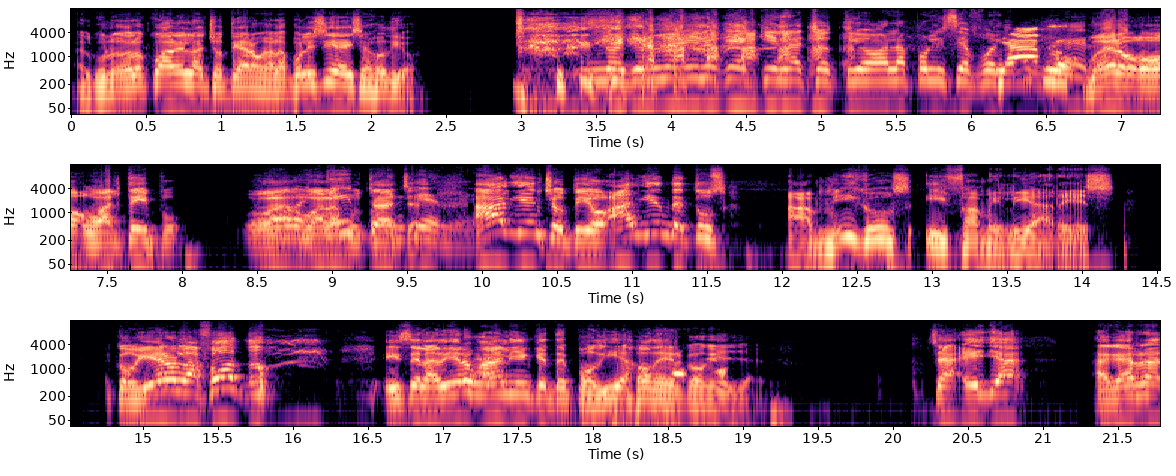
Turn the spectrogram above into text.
Algunos de los cuales la chotearon a la policía y se jodió. No, yo me imagino que quien la choteó a la policía fue mujer. Bueno, o, o al tipo. O a, O al o a la tipo, muchacha. ¿entiendes? Alguien choteó, alguien de tus amigos y familiares. Cogieron la foto y se la dieron a alguien que te podía joder con ella. O sea, ella agarra,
